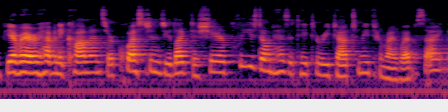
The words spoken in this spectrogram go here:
If you ever have any comments or questions you'd like to share, please don't hesitate to reach out to me through my website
